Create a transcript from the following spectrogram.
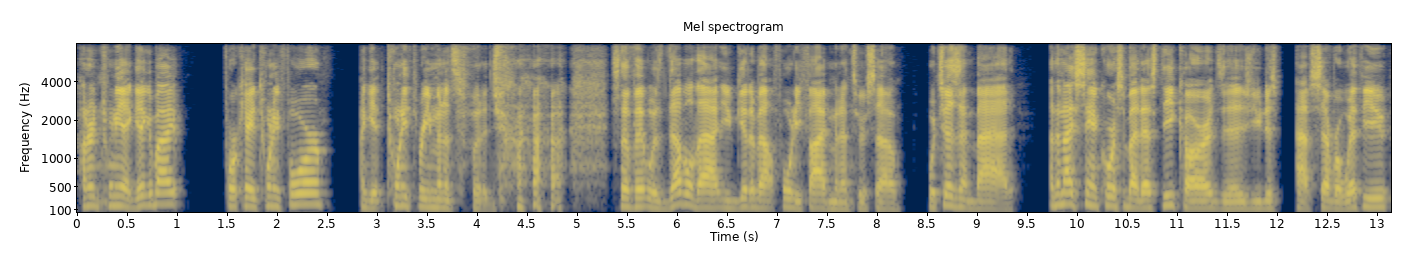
128 gigabyte, 4K 24, I get 23 minutes of footage. so if it was double that, you'd get about 45 minutes or so, which isn't bad. And the nice thing, of course, about SD cards is you just have several with you.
